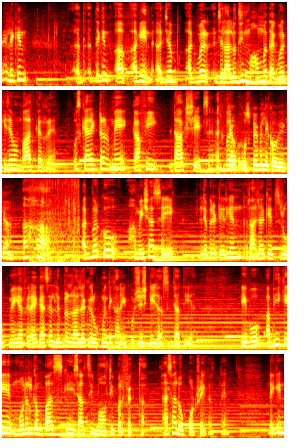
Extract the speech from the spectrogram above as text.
नहीं, लेकिन लेकिन अगेन जब अकबर जलालुद्दीन मोहम्मद अकबर की जब हम बात कर रहे हैं उस कैरेक्टर में काफ़ी डार्क शेड्स हैं। अकबर उस पर भी लिखोगे क्या? हाँ। अकबर को हमेशा से एक लिबर्टेरियन राजा के रूप में या फिर एक ऐसे लिबरल राजा के रूप में दिखाने की कोशिश की जा जाती है कि वो अभी के मोरल कंपास के हिसाब से बहुत ही परफेक्ट था। ऐसा लोग पोर्ट्रे करते हैं। लेकिन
